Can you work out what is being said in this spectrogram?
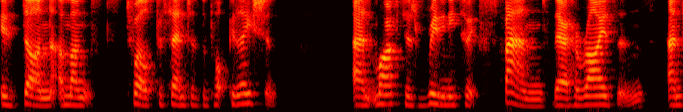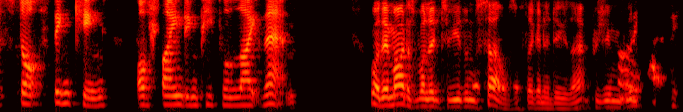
is done amongst 12% of the population. And marketers really need to expand their horizons and stop thinking of finding people like them. Well, they might as well interview themselves if they're going to do that, presumably. Oh, exactly.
